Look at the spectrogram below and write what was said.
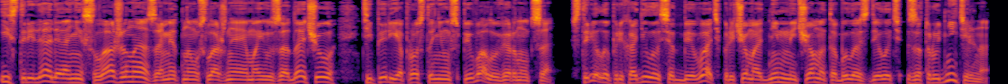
И стреляли они слаженно, заметно усложняя мою задачу, теперь я просто не успевал увернуться. Стрелы приходилось отбивать, причем одним мечом это было сделать затруднительно.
